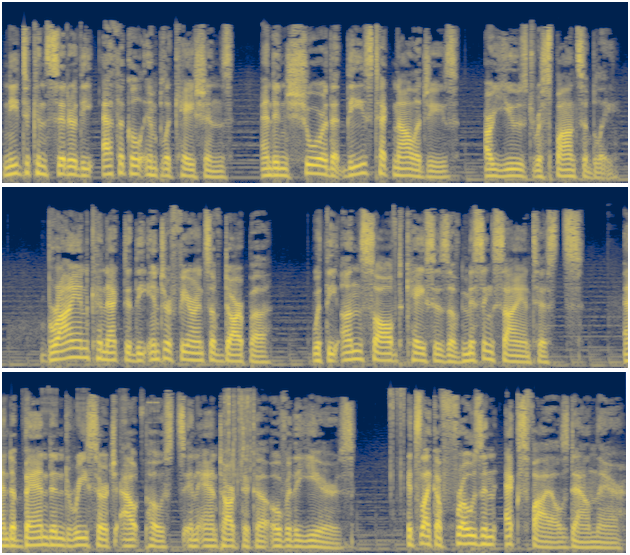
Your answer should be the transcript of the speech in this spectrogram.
need to consider the ethical implications and ensure that these technologies are used responsibly. Brian connected the interference of DARPA with the unsolved cases of missing scientists and abandoned research outposts in Antarctica over the years. It's like a frozen X-Files down there.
